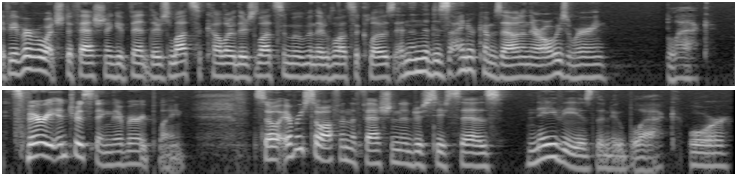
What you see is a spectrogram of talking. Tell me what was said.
if you've ever watched a fashion event, there's lots of color, there's lots of movement, there's lots of clothes, and then the designer comes out and they're always wearing black. It's very interesting. They're very plain. So every so often, the fashion industry says, navy is the new black or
